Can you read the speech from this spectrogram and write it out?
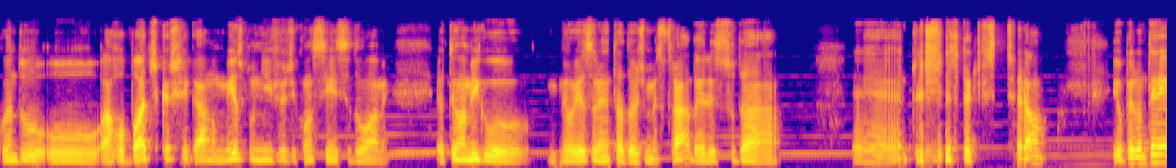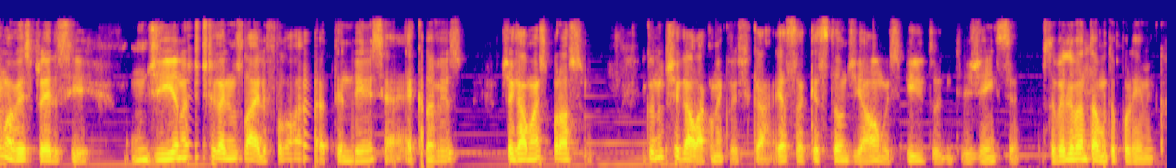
Quando o, a robótica chegar no mesmo nível de consciência do homem? Eu tenho um amigo, meu ex-orientador de mestrado, ele estuda é, inteligência artificial. Eu perguntei uma vez para ele se um dia nós chegaríamos lá. Ele falou: a tendência é cada vez chegar mais próximo. E quando chegar lá, como é que vai ficar? Essa questão de alma, espírito, inteligência, você vai levantar muita polêmica.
